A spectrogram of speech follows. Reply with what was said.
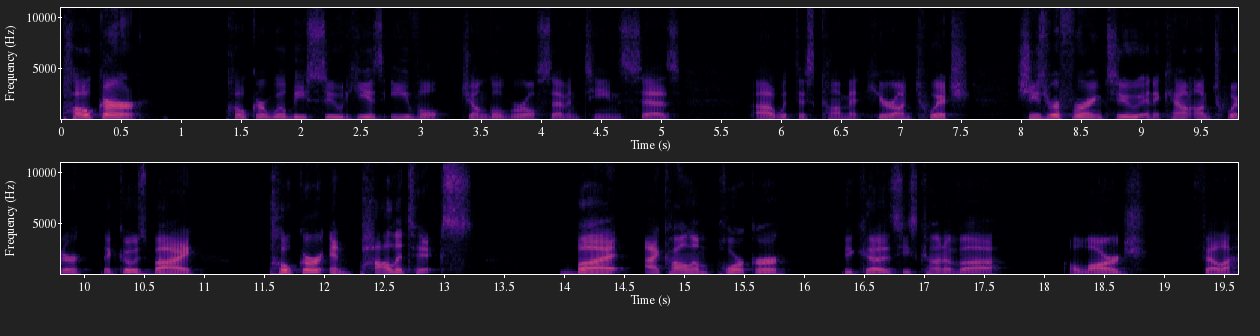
Poker Poker will be sued. He is evil, Jungle Girl 17 says uh, with this comment here on Twitch. She's referring to an account on Twitter that goes by Poker and Politics, but I call him Porker because he's kind of a, a large fella.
